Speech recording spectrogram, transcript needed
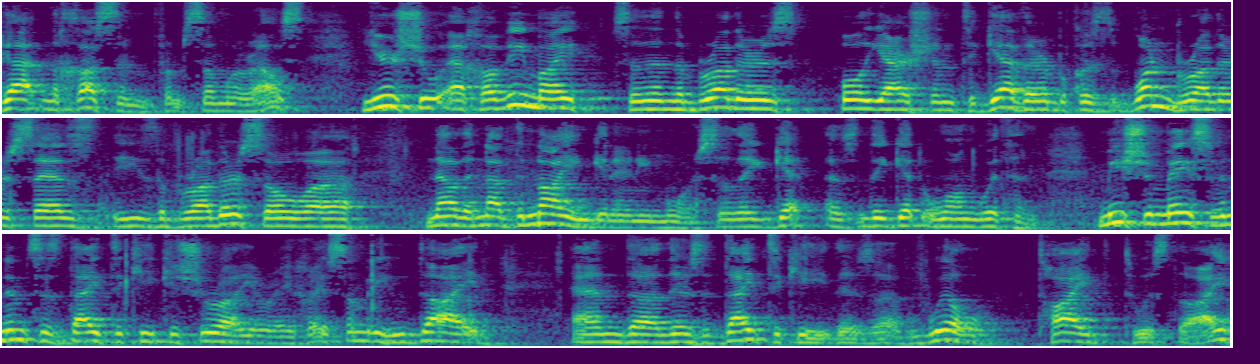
got Nechasim from somewhere else, Yirshu Echavimai, so then the brothers all Yarshin together, because one brother says he's the brother, so uh, now they're not denying it anymore, so they get as they get along with him. Misha Mace Venimtzes Daitaki Kishura Yerecha somebody who died and uh, there's a daitiki, there's a will tied to his thigh.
